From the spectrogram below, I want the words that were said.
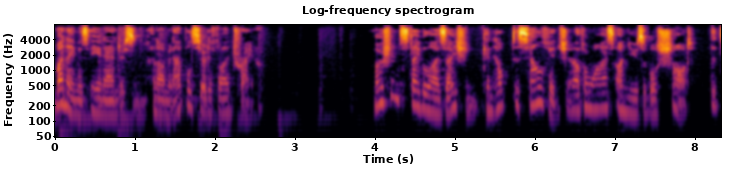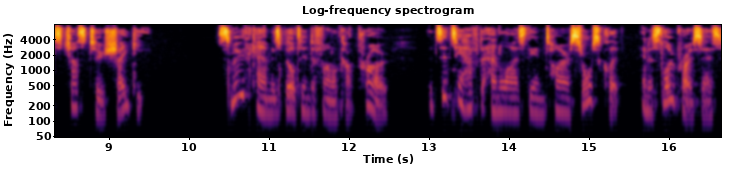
my name is Iain Anderson and I'm an Apple certified trainer. Motion stabilization can help to salvage an otherwise unusable shot that's just too shaky. SmoothCam is built into Final Cut Pro, but since you have to analyze the entire source clip in a slow process,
